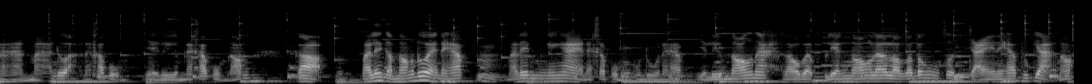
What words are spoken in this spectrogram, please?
อาหารหมาด้วยนะครับ ผมอย่าลืมนะครับ ผมเนาะก็มาเล่นกับน้องด้วยนะครับมาเล่นง่าย ๆนะครับ ผมคุณดูนะครับ อย่าลืมน้องนะเราแบบเลี้ยงน้องแล้วเราก็ต้องสนใจนะครับ ทุกอย่างเนาะ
